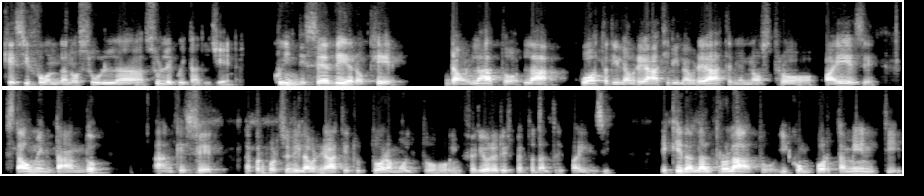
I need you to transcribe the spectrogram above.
che si fondano sul, sull'equità di genere. Quindi se è vero che da un lato la quota di laureati e di laureate nel nostro paese sta aumentando, anche se la proporzione di laureati è tuttora molto inferiore rispetto ad altri paesi, e che dall'altro lato i comportamenti,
